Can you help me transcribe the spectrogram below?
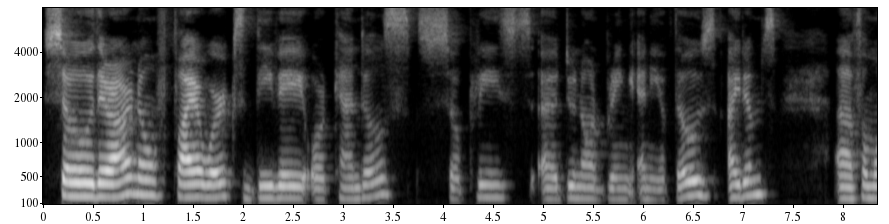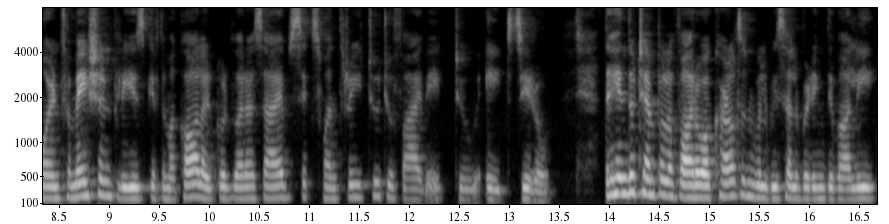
So there are no fireworks, dive, or candles. So please uh, do not bring any of those items. Uh, for more information, please give them a call at Gurdwara Sahib 613-225-8280. The Hindu Temple of Ottawa Carleton will be celebrating Diwali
